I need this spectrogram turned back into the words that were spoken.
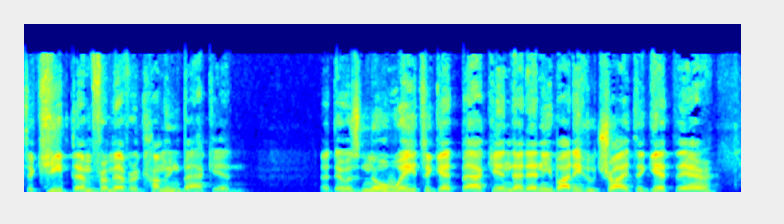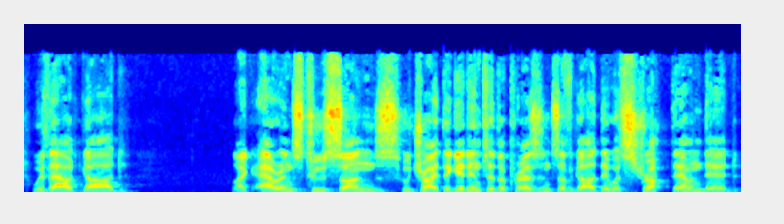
to keep them from ever coming back in. That there was no way to get back in, that anybody who tried to get there, without God, like Aaron's two sons who tried to get into the presence of God, they were struck down dead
